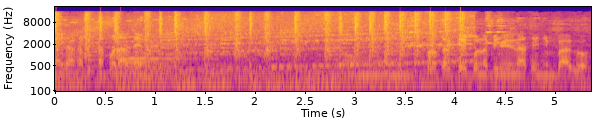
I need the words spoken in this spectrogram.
Yan, kakabit na po natin yung throttle cable na binili natin yung bago.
